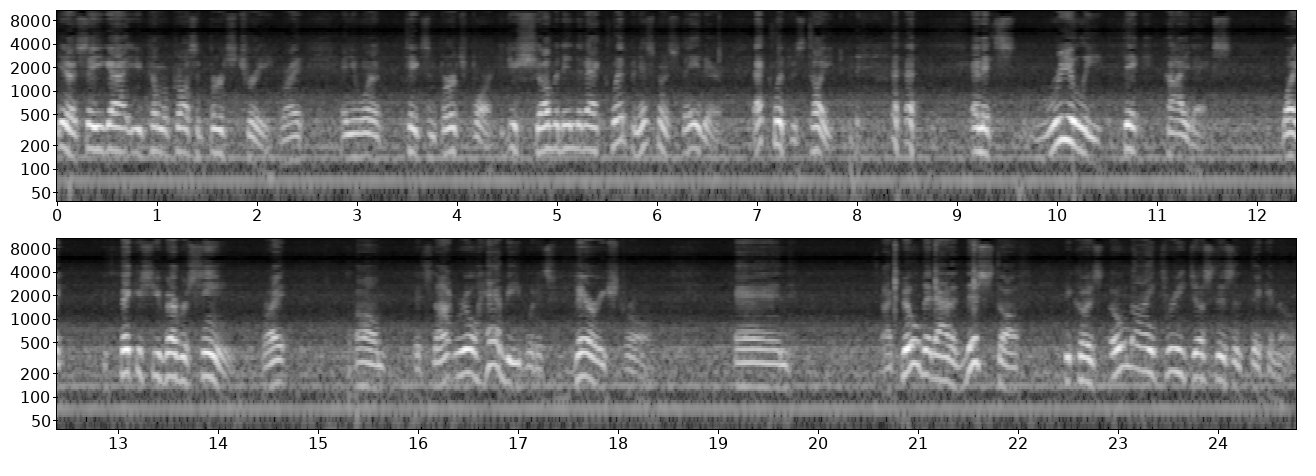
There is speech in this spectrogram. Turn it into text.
you know, say you got you come across a birch tree, right, and you want to take some birch bark. You just shove it into that clip, and it's going to stay there. That clip is tight, and it's really thick kydex, like the thickest you've ever seen, right? Um, it's not real heavy, but it's very strong. And I build it out of this stuff because 093 just isn't thick enough,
